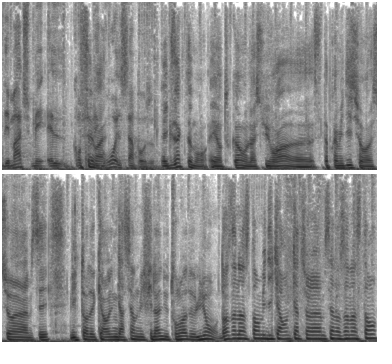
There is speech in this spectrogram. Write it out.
des matchs, mais elle, quand C'est gros, elle s'impose. Exactement. Et en tout cas, on la suivra euh, cet après-midi sur, sur RMC. Victoire de Caroline Garcia en demi-finale du tournoi de Lyon. Dans un instant, midi 44 sur RMC. Dans un instant,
